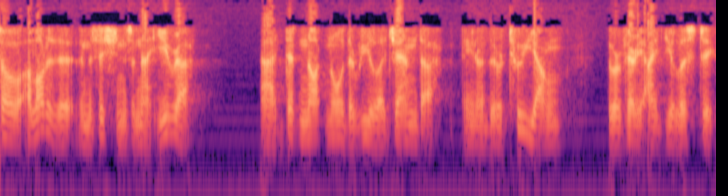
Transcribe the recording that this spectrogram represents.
So a lot of the, the musicians in that era uh, did not know the real agenda. You know, they were too young. They were very idealistic.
